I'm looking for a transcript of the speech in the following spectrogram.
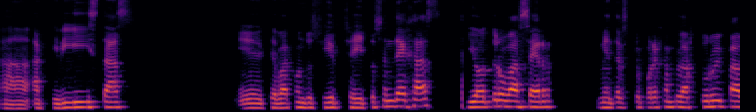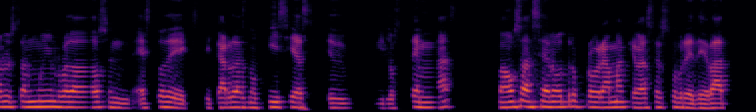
activistas, eh, que va a conducir Chayito Sendejas, y otro va a ser, mientras que, por ejemplo, Arturo y Pablo están muy enrolados en esto de explicar las noticias y, y los temas, vamos a hacer otro programa que va a ser sobre debate.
